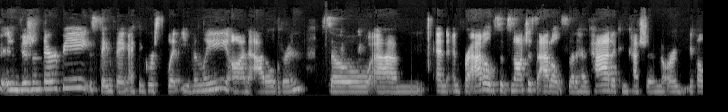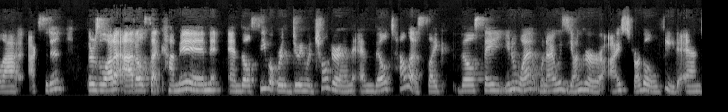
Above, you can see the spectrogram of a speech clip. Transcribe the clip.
in vision therapy, same thing. I think we're split evenly on adult children. So, um, and and for adults, it's not just adults that have had a concussion or a vehicle accident there's a lot of adults that come in and they'll see what we're doing with children and they'll tell us like they'll say you know what? When i was younger i struggled and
